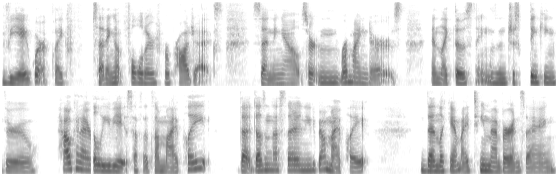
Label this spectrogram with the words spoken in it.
VA work, like setting up folders for projects, sending out certain reminders, and like those things, and just thinking through how can I alleviate stuff that's on my plate that doesn't necessarily need to be on my plate then looking at my team member and saying,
